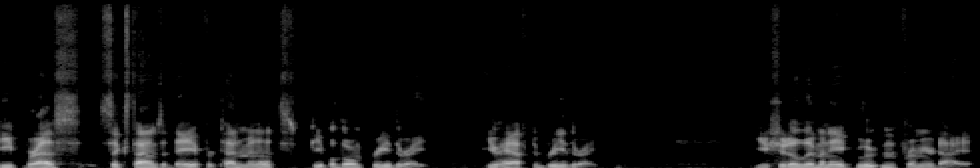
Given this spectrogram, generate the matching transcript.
Deep breaths six times a day for 10 minutes. People don't breathe right. You have to breathe right. You should eliminate gluten from your diet.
